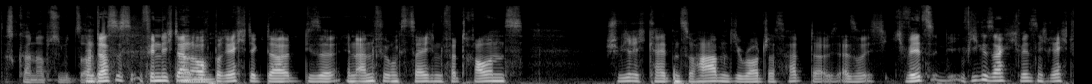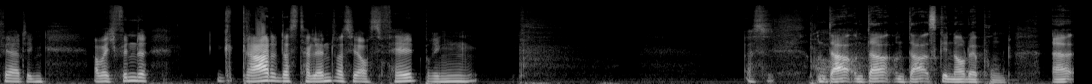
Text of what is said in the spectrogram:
das kann absolut sein. Und das ist, finde ich, dann ähm, auch berechtigt, da diese in Anführungszeichen Vertrauensschwierigkeiten zu haben, die Rogers hat. Da, also ich, ich will es, wie gesagt, ich will es nicht rechtfertigen, aber ich finde, gerade das Talent, was wir aufs Feld bringen. Also, und da, und da, und da ist genau der Punkt. Äh,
